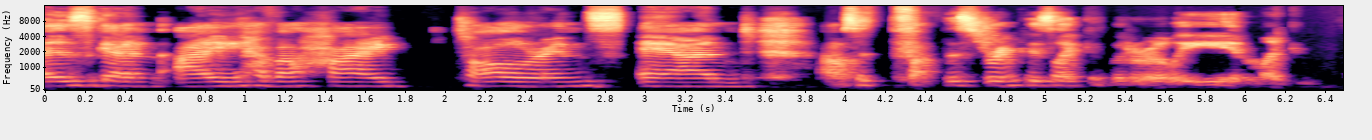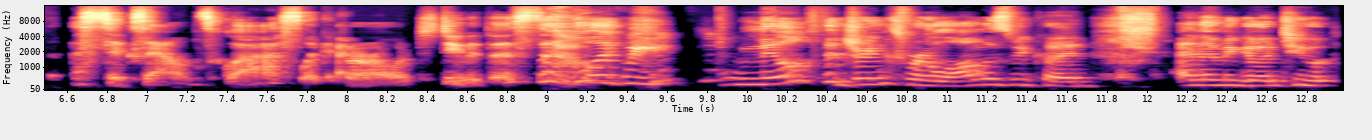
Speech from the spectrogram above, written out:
as again, I have a high tolerance and I was like, fuck, this drink is like literally in like a six ounce glass. Like, I don't know what to do with this. So like we milked the drinks for as long as we could. And then we go to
